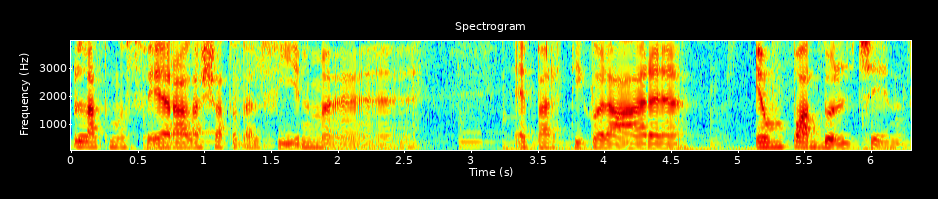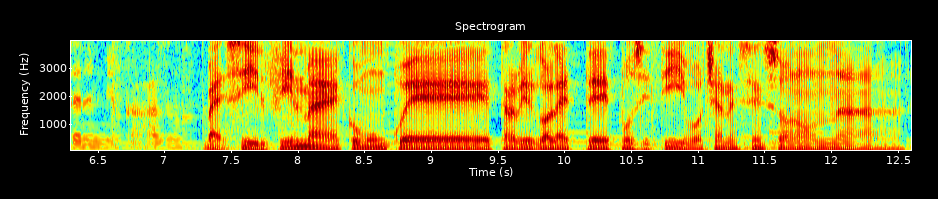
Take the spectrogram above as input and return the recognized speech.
l'atmosfera lasciata dal film è è particolare e un po' addolcente nel mio caso. Beh sì, il film è comunque, tra virgolette, positivo, cioè nel senso non...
